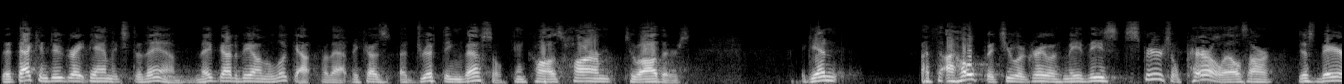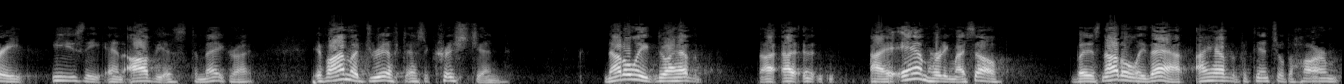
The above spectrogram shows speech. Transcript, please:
that that can do great damage to them. And they've got to be on the lookout for that because a drifting vessel can cause harm to others. Again, I, th- I hope that you agree with me. These spiritual parallels are just very easy and obvious to make, right? If I'm adrift as a Christian, not only do I have, I, I, I am hurting myself, But it's not only that, I have the potential to harm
